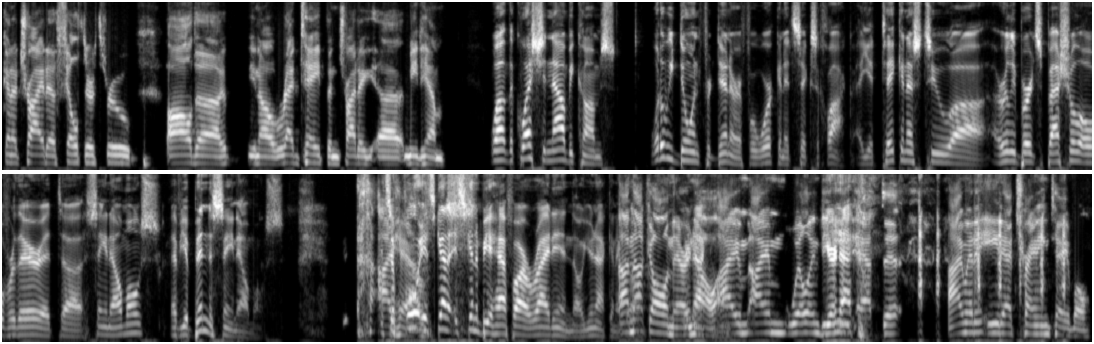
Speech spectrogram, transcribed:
going to try to filter through all the, you know, red tape and try to uh, meet him. Well, the question now becomes, what are we doing for dinner if we're working at six o'clock? Are you taking us to uh, early bird special over there at uh, St. Elmo's? Have you been to St. Elmo's? It's I a four. It's gonna. It's gonna be a half hour ride in though. You're not gonna. I'm not going there. You're no. I'm I'm willing to You're eat not- at the. I'm going to eat at training table.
